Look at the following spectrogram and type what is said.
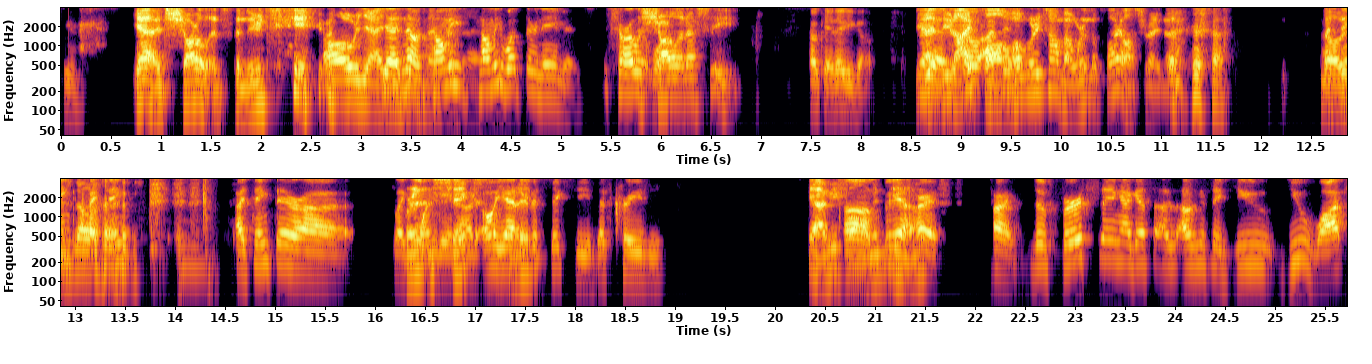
team is? Yeah, it's Charlotte. It's the new team. Oh yeah. Yeah, no, tell me that. tell me what their name is. Charlotte Charlotte what? FC. Okay, there you go. Yeah, yeah dude, so I follow. Been... What are you talking about? We're in the playoffs right now. no, I think, no... I think I think they're uh like We're one game six, out. Oh yeah, right? they're the sixth seed. That's crazy. Yeah, I'd be following. Um, but yeah, know. all right, all right. The first thing I guess I, I was gonna say, do you do you watch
